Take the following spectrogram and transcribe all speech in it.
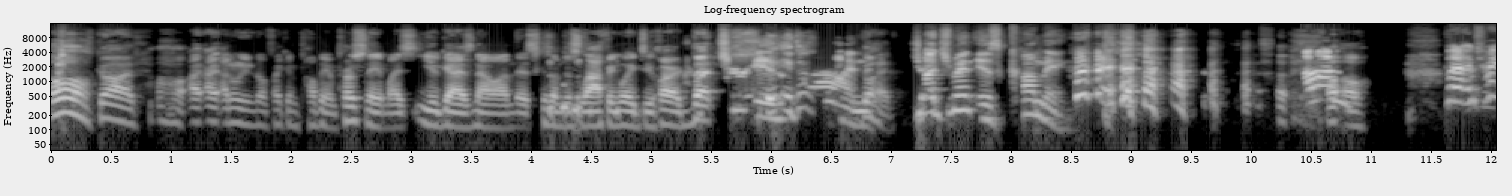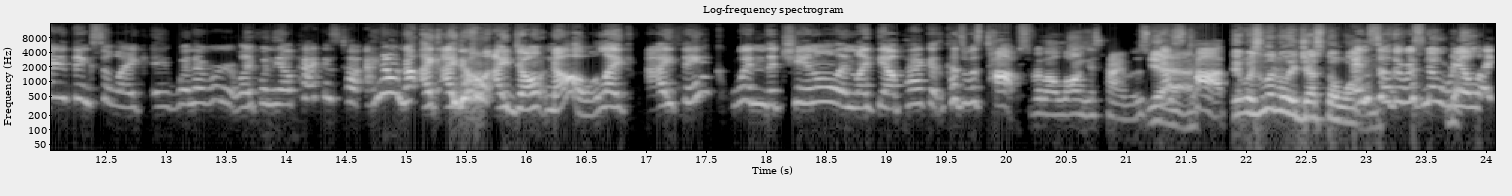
Oh God! Oh, I, I don't even know if I can probably impersonate my you guys now on this because I'm just laughing way too hard. But is it, it just, on. Go ahead. Judgment is coming. um, oh but I'm trying to think. So like eh, whenever like when the alpacas talk, I don't know. Like I don't I don't know. Like I think when the channel and like the alpaca because it was tops for the longest time. It was yeah, just tops. It was literally just the one. And so there was no real like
